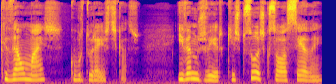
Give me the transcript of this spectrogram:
que dão mais cobertura a estes casos. E vamos ver que as pessoas que só acedem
